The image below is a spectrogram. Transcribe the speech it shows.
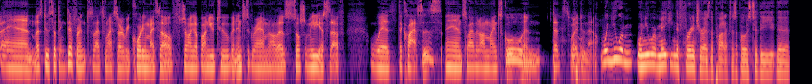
And let's do something different. So that's when I started recording myself, showing up on YouTube and Instagram and all those social media stuff with the classes. And so I have an online school and that's what I do now. when you were when you were making the furniture as the product as opposed to the the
